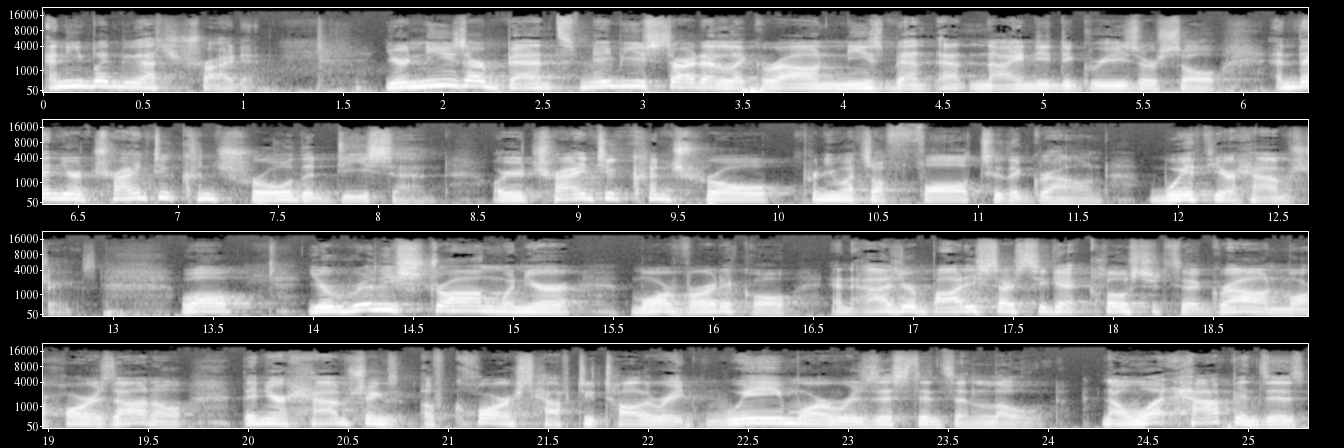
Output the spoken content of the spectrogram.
anybody that's tried it, your knees are bent. Maybe you start at like around knees bent at 90 degrees or so, and then you're trying to control the descent or you're trying to control pretty much a fall to the ground with your hamstrings. Well, you're really strong when you're more vertical, and as your body starts to get closer to the ground, more horizontal, then your hamstrings, of course, have to tolerate way more resistance and load. Now, what happens is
